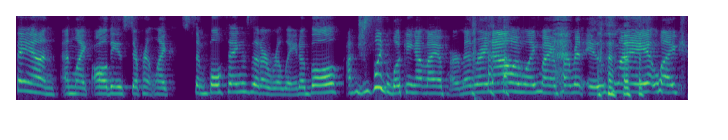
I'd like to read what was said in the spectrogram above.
fan and like all these different like simple things that are relatable. I'm just like looking at my apartment right now. I'm like, my apartment is my like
